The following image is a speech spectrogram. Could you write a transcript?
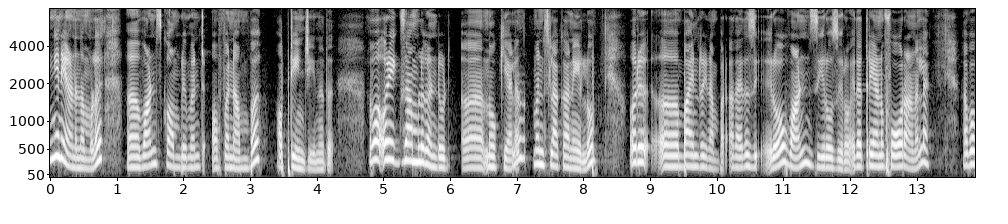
ഇങ്ങനെയാണ് നമ്മൾ one's complement of a number obtain ചെയ്യുന്നത്. അപ്പോൾ ഒരു എക്സാമ്പിൾ കണ്ടു നോക്കിയാൽ മനസ്സിലാക്കാനേ ഉള്ളൂ. ഒരു ബൈനറി നമ്പർ അതായത് സീറോ വൺ സീറോ സീറോ ഇത് എത്രയാണ്? ഫോർ ആണല്ലേ? അപ്പോൾ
